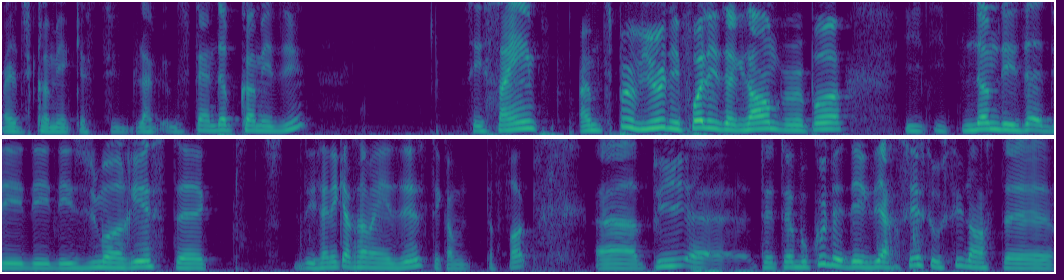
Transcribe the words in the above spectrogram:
Euh, du comique, du stand-up comédie. C'est simple, un petit peu vieux. Des fois, les exemples, je veux pas. Ils, ils nomment des, des, des, des humoristes euh, des années 90. T'es comme, the fuck. Euh, puis, euh, t'as beaucoup de- d'exercices aussi dans ce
